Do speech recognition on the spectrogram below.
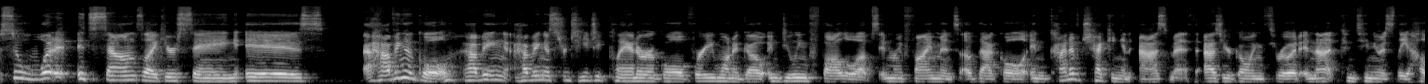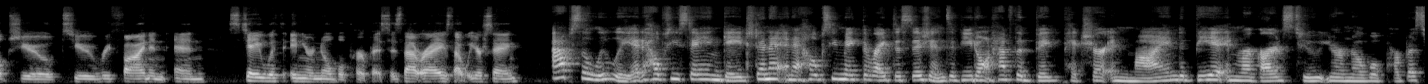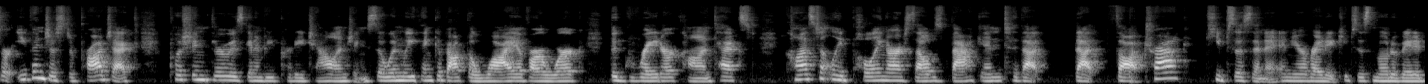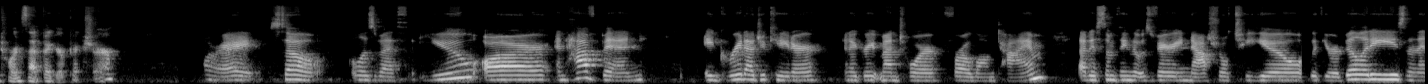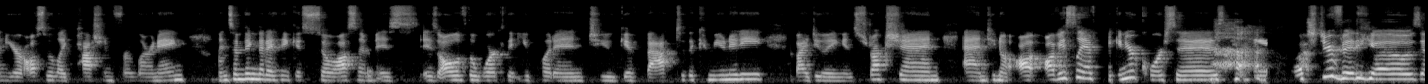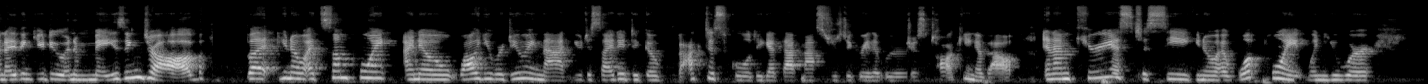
So what it sounds like you're saying is having a goal having having a strategic plan or a goal of where you want to go and doing follow-ups and refinements of that goal and kind of checking an azimuth as you're going through it. And that continuously helps you to refine and and stay within your noble purpose. Is that right? Is that what you're saying Absolutely. It helps you stay engaged in it and it helps you make the right decisions. If you don't have the big picture in mind, be it in regards to your noble purpose or even just a project, pushing through is going to be pretty challenging. So, when we think about the why of our work, the greater context, constantly pulling ourselves back into that, that thought track keeps us in it. And you're right, it keeps us motivated towards that bigger picture. All right. So, Elizabeth, you are and have been a great educator and a great mentor for a long time. That is something that was very natural to you with your abilities and then you're also like passion for learning. And something that I think is so awesome is is all of the work that you put in to give back to the community by doing instruction and you know obviously I've taken your courses watched your videos and I think you do an amazing job. But, you know, at some point, I know while you were doing that, you decided to go back to school to get that master's degree that we were just talking about. And I'm curious to see, you know, at what point when you were,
